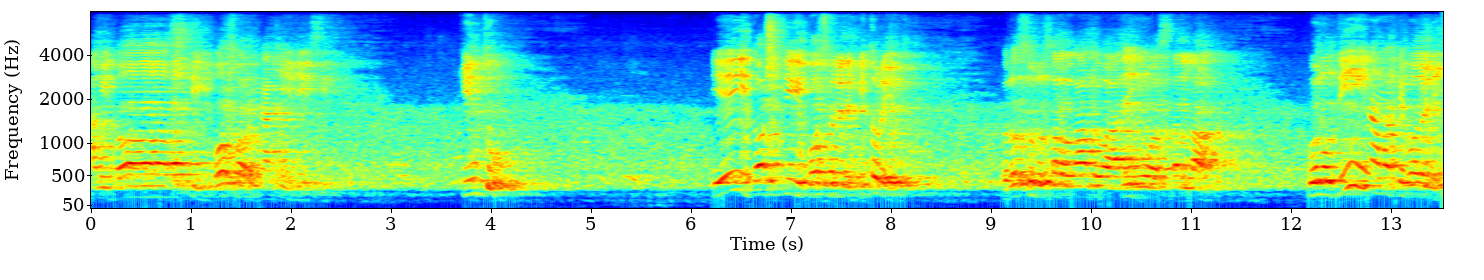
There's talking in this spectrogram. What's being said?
আমি দশটি বছর কাটিয়ে দিয়েছি। কিন্তু এই দশটি বছরের ভিতরে রসুল সাল্লাহ আলী ওয়াসাল্লাম কোনো দিন আমাকে বলেনি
